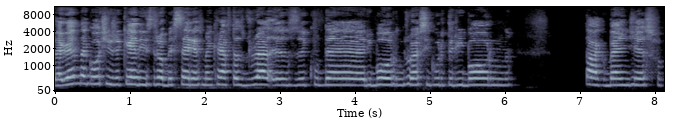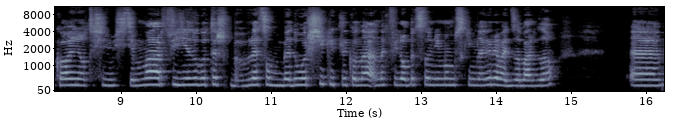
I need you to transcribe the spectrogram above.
Legenda głosi, że kiedyś zrobię serię z Minecrafta z, Jura- z kurde Reborn, Jurassic World Reborn. Tak, będzie, spokojnie, o to się nie musicie martwić. Niedługo też wlecą Bedwarsiki, tylko na, na chwilę obecną nie mam z kim nagrywać za bardzo. E...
